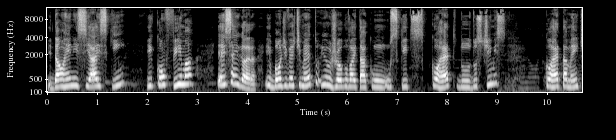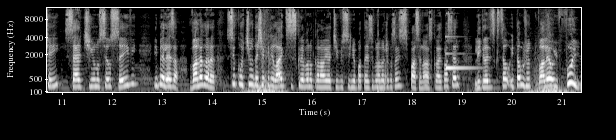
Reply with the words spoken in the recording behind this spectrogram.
E dá um reiniciar skin e confirma e é isso aí, galera. E bom divertimento. E o jogo vai estar tá com os kits corretos do, dos times. Corretamente aí, certinho no seu save. E beleza. Valeu, galera. Se curtiu, deixa aquele like, se inscreva no canal e ative o sininho para estar tá recebendo notificações. Espaço no nosso canal parceiro. Link na descrição. E tamo junto. Valeu e fui!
